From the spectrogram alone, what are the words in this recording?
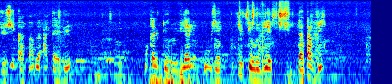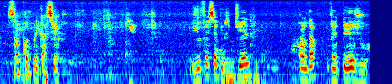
je suis capable à t'aider pour qu'elle te revienne ou bien qu'il te revienne dans ta vie sans complication. Je fais cette rituel pendant 21 jours.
